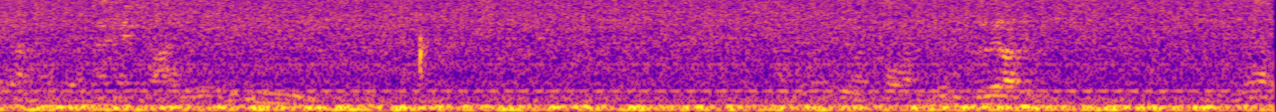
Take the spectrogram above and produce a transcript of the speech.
ศอะมันจะไม่ให้ไปเดี๋ยวก่อนขึ้นเครื่องเนี่ย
